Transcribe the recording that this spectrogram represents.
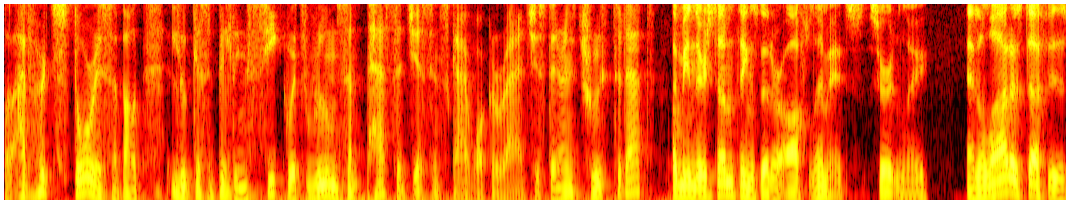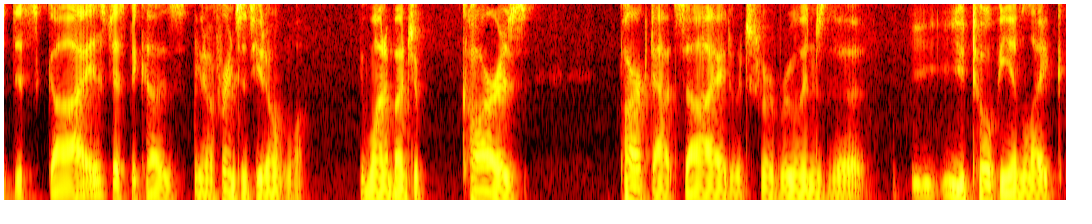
Well, I've heard stories about Lucas building secret rooms and passages in Skywalker Ranch. Is there any truth to that? I mean, there's some things that are off limits, certainly. And a lot of stuff is disguised just because, you know, for instance, you don't want, you want a bunch of cars parked outside, which sort of ruins the utopian like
